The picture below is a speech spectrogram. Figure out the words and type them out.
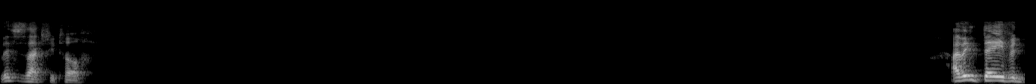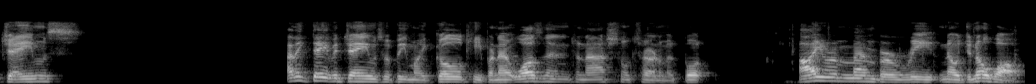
this is actually tough. I think David James I think David James would be my goalkeeper. Now, it wasn't an international tournament, but I remember read. No, do you know what?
